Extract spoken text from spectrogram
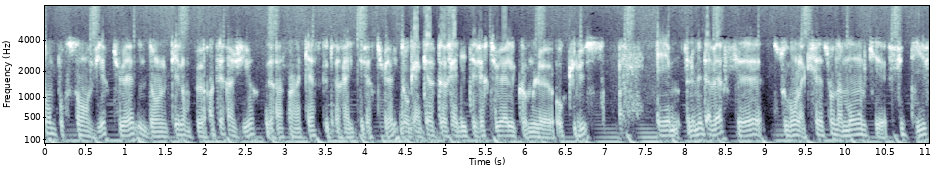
100% virtuel dans lequel on peut interagir grâce à un casque de réalité virtuelle. Donc, un casque de réalité virtuelle comme le Oculus. Et le métaverse, c'est souvent la création d'un monde qui est fictif,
